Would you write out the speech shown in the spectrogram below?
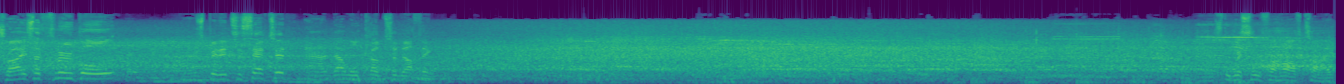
Tries a through ball. It's been intercepted, and that will come to nothing. It's the whistle for half-time.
